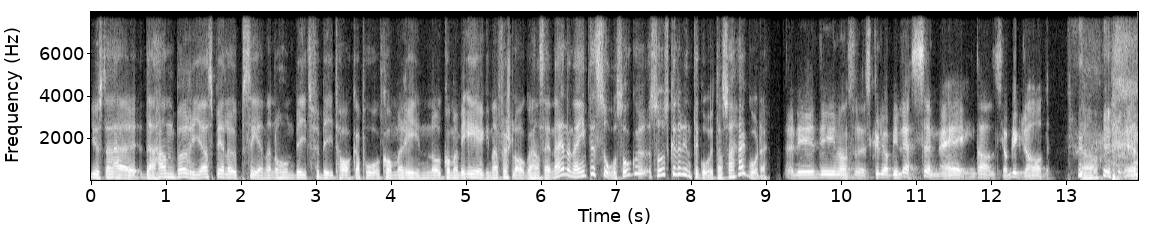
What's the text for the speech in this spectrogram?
Just det här där han börjar spela upp scenen och hon bit för bit hakar på och kommer in och kommer med egna förslag och han säger nej, nej, nej, inte så. Så, så skulle det inte gå utan så här går det. Det, det är någon som, skulle jag bli ledsen? Nej, inte alls. Jag blir glad. Ja. Eh,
